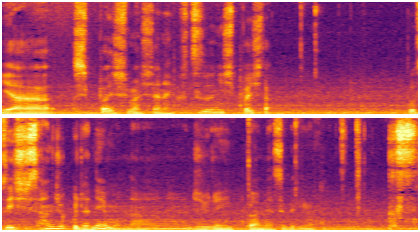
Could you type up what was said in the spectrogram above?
いや失敗しましたね。普通に失敗した。どうせ石30個じゃねえもんな。10連1回目全て4くそ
